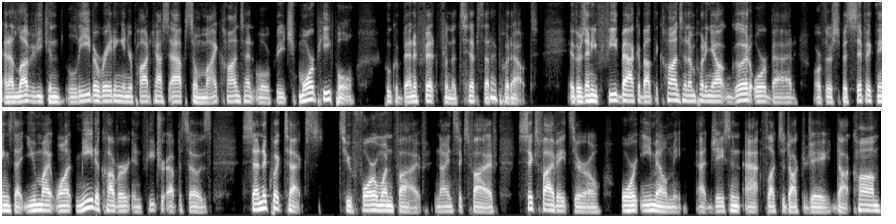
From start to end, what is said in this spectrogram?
and I'd love if you can leave a rating in your podcast app so my content will reach more people who could benefit from the tips that I put out. If there's any feedback about the content I'm putting out, good or bad, or if there's specific things that you might want me to cover in future episodes, send a quick text to 415 965 6580 or email me at jason at flexodrj.com.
